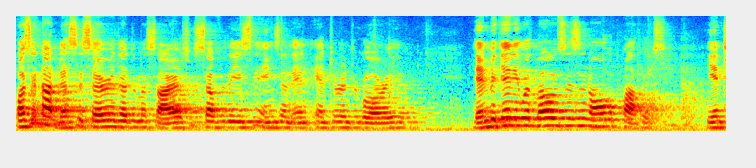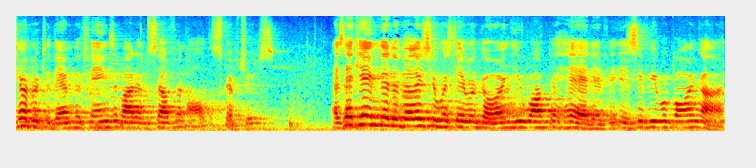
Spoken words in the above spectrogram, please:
Was it not necessary that the Messiah should suffer these things and then enter into glory? Then, beginning with Moses and all the prophets, he interpreted to them the things about himself in all the scriptures. As they came to the village to which they were going, he walked ahead as if he were going on.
